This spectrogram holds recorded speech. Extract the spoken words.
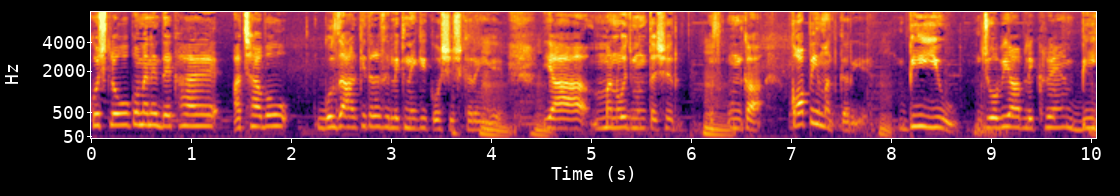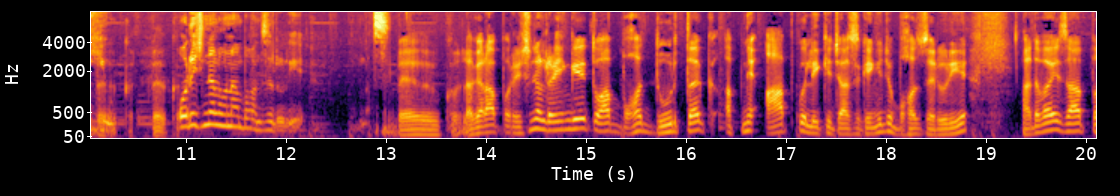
कुछ लोगों को मैंने देखा है अच्छा वो गुलजार की तरह से लिखने की कोशिश करेंगे। या मनोज मुंतशिर उनका कॉपी मत करिए। बी यू जो भी आप लिख रहे हैं बी यू। ओरिजिनल होना बहुत ज़रूरी है। बस। बिल्कुल। अगर आप ओरिजिनल रहेंगे तो आप बहुत दूर तक अपने आप को लेके जा सकेंगे जो बहुत ज़रूरी है। अदरवाइज़ आप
